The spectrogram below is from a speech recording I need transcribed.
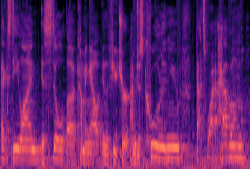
XD line is still uh, coming out in the future. I'm just cooler than you. That's why I have them.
